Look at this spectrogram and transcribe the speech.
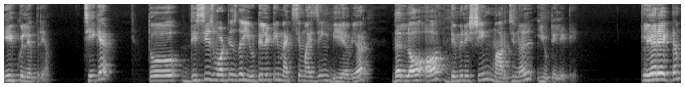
equilibrium ठीक है? तो this is what is the utility maximising behaviour the law of diminishing marginal utility clear है एकदम?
